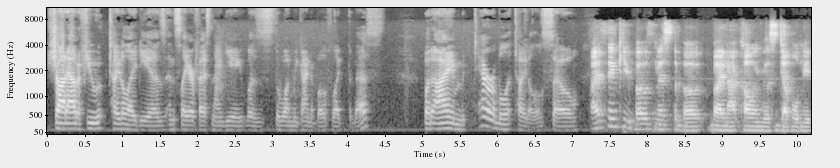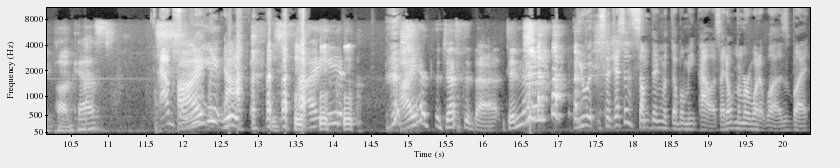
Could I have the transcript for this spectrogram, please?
shot out a few title ideas, and Slayerfest 98 was the one we kind of both liked the best. But I'm terrible at titles, so I think you both missed the boat by not calling this Double Meat Podcast. absolutely I- not. I I had suggested that, didn't I? you suggested something with Double Meat Palace. I don't remember what it was, but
